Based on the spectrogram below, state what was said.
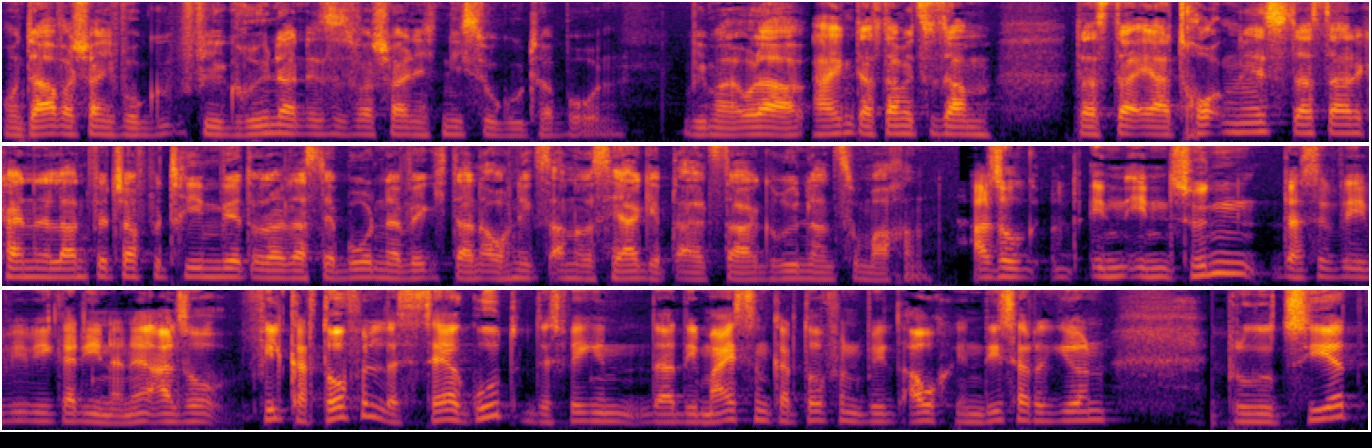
Und da wahrscheinlich, wo viel Grünland ist, ist wahrscheinlich nicht so guter Boden. Wie man, oder hängt das damit zusammen, dass da eher trocken ist, dass da keine Landwirtschaft betrieben wird oder dass der Boden da wirklich dann auch nichts anderes hergibt, als da Grünland zu machen? Also in, in Süden, das ist wie, wie, wie Gardina, ne? Also viel Kartoffel, das ist sehr gut. Deswegen, da die meisten Kartoffeln wird auch in dieser Region produziert.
